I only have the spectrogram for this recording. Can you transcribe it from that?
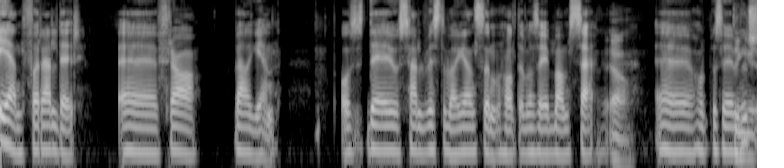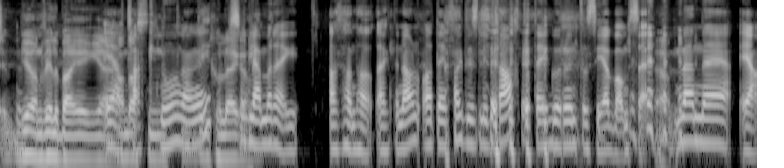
én forelder eh, fra Bergen. Og det er jo selveste bergenseren, holdt jeg på å si, Bamse. ja. Eh, holdt på å si Ding. Bjørn Willeberg Ja, takk. Andersen, Noen din ganger så glemmer jeg at han har et ekte navn, og at det er faktisk litt rart at jeg går rundt og sier Bamse. Men eh, ja.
